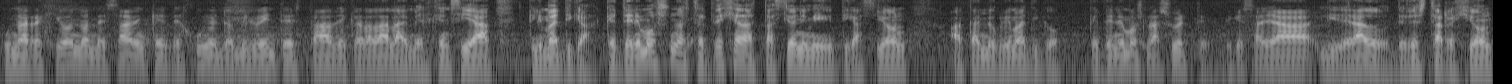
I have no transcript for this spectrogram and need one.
Una región donde saben que desde junio del 2020 está declarada la emergencia climática, que tenemos una estrategia de adaptación y mitigación al cambio climático, que tenemos la suerte de que se haya liderado desde esta región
